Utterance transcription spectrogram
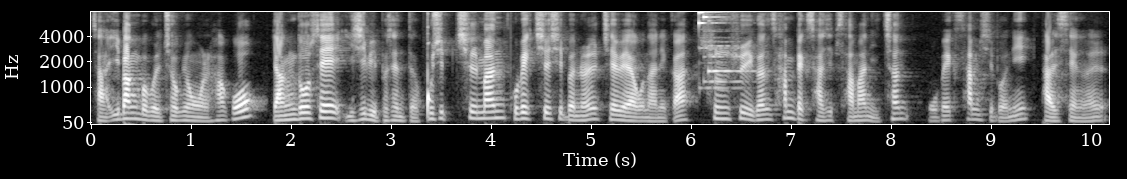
자, 이 방법을 적용을 하고 양도세 22% 97만 970원을 제외하고 나니까 순수익은 344만 2천 530원이 발생을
